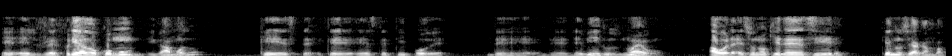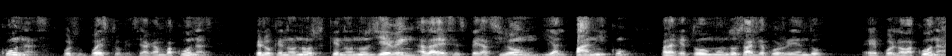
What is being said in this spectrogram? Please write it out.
E, el resfriado común, digámoslo, que este, que este tipo de, de virus nuevo. Ahora, eso no quiere decir que no se hagan vacunas, por supuesto que se hagan vacunas, pero que no nos, que no nos lleven a la desesperación y al pánico para que todo el mundo salga corriendo eh, por la vacuna.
